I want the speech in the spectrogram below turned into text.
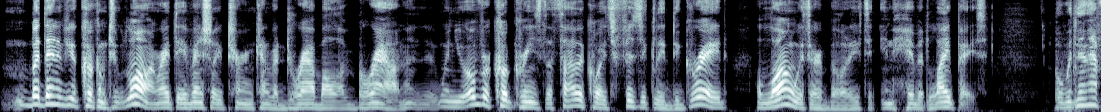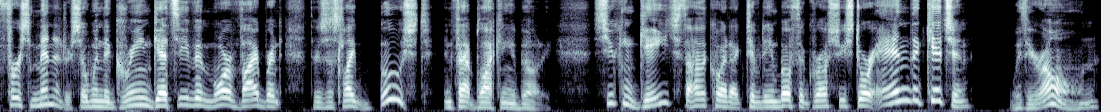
But then if you cook them too long, right, they eventually turn kind of a drab olive brown. When you overcook greens, the thylakoids physically degrade, along with their ability to inhibit lipase. But within that first minute or so, when the green gets even more vibrant, there's a slight boost in fat-blocking ability. So you can gauge thylakoid activity in both the grocery store and the kitchen with your own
